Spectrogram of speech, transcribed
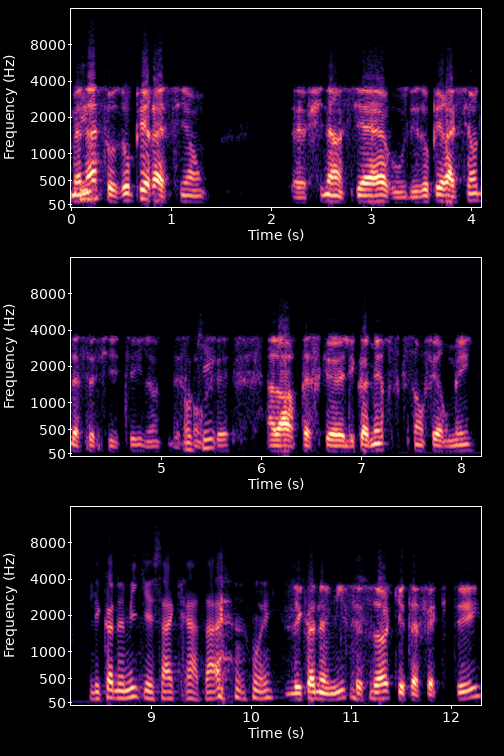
menace aux opérations euh, financières ou des opérations de la société, là, de ce qu'on fait. Alors, parce que les commerces qui sont fermés. L'économie qui est sacrée à terre, oui. L'économie, c'est ça qui est affectée.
